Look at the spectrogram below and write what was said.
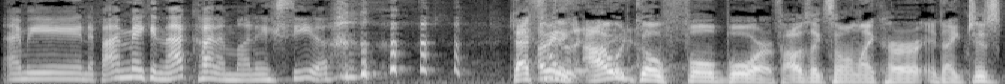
I mean, if I'm making that kind of money, see ya. That's the I mean, thing. I would go full bore if I was like someone like her and like just,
